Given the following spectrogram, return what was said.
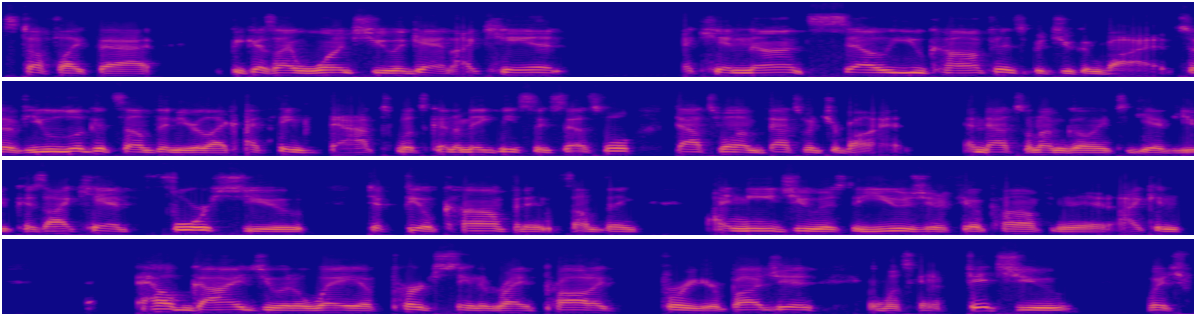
stuff like that. Because I want you again. I can't I cannot sell you confidence, but you can buy it. So if you look at something, you're like, I think that's what's going to make me successful. That's what I'm, that's what you're buying, and that's what I'm going to give you because I can't force you to feel confident in something. I need you as the user to feel confident in it. I can help guide you in a way of purchasing the right product for your budget and what's going to fit you. Which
